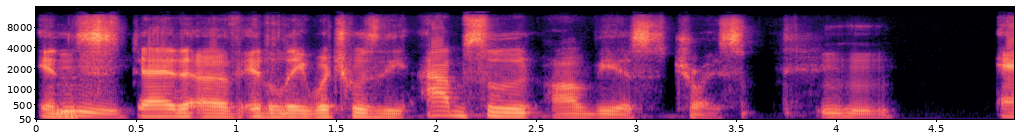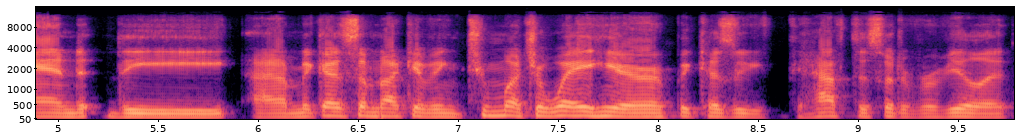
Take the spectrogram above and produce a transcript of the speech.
instead of italy which was the absolute obvious choice Mhm. and the um, I guess I'm not giving too much away here because we have to sort of reveal it.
